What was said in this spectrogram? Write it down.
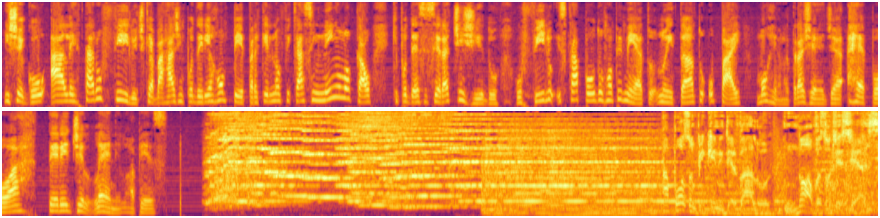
e chegou a o filho de que a barragem poderia romper para que ele não ficasse em nenhum local que pudesse ser atingido. O filho escapou do rompimento. No entanto, o pai morreu na tragédia. Repórter Edilene Lopes. Após um pequeno intervalo, novas notícias.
